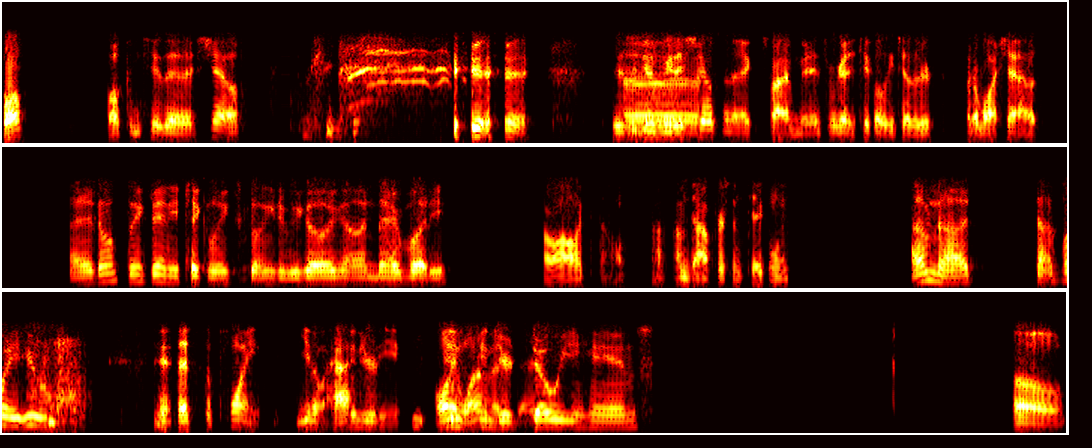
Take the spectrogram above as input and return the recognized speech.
Well, welcome to the show. This is going to be the Uh, show for the next five minutes. We're going to tickle each other. Better watch out. I don't think any tickling's going to be going on there, buddy. Oh, I'll, I'll, I'm down for some tickling. I'm not. Not by you. That's the point. You don't have In to your be. Only in, one in of us your does. doughy hands. Oh,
